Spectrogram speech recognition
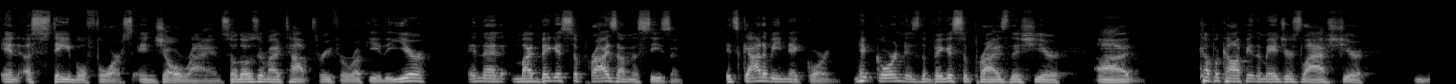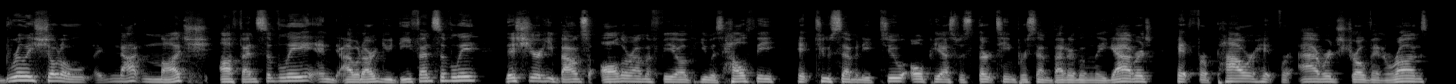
in a stable force in Joe Ryan. So those are my top three for rookie of the year. And then my biggest surprise on the season, it's got to be Nick Gordon. Nick Gordon is the biggest surprise this year. Uh, cup of coffee in the majors last year really showed a not much offensively and I would argue defensively. This year he bounced all around the field. He was healthy, hit 272. OPS was 13% better than league average. Hit for power, hit for average, drove in runs,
